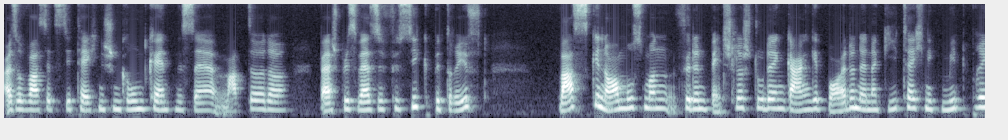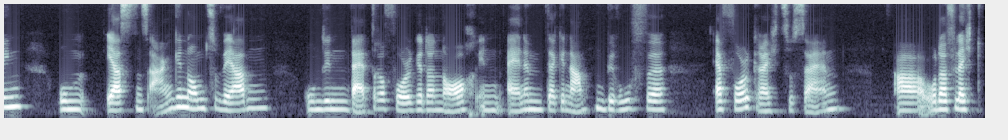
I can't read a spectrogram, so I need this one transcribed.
Also was jetzt die technischen Grundkenntnisse Mathe oder beispielsweise Physik betrifft. Was genau muss man für den Bachelorstudiengang Gebäude und Energietechnik mitbringen, um erstens angenommen zu werden und in weiterer Folge dann auch in einem der genannten Berufe erfolgreich zu sein? Äh, oder vielleicht,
